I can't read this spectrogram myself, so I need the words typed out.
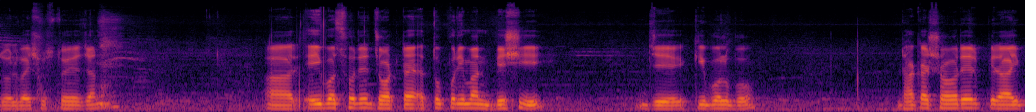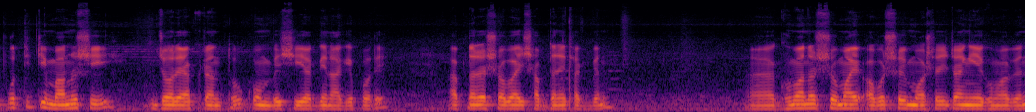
জুয়েল ভাই সুস্থ হয়ে যান। আর এই বছরে জ্বরটা এত পরিমাণ বেশি যে কি বলব ঢাকা শহরের প্রায় প্রতিটি মানুষই জ্বরে আক্রান্ত কম বেশি একদিন আগে পরে। আপনারা সবাই সাবধানে থাকবেন। ঘুমানোর সময় অবশ্যই মশারি টাঙিয়ে ঘুমাবেন।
